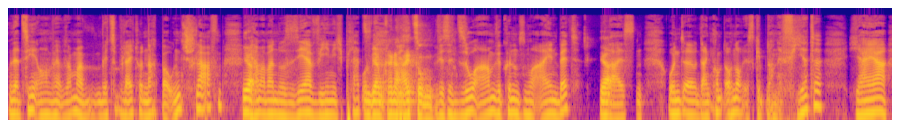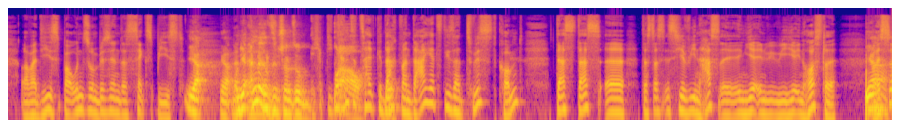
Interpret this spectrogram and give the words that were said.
Und erzählen, oh, sag mal, willst du vielleicht heute Nacht bei uns schlafen? Ja. Wir haben aber nur sehr wenig Platz. Und wir haben keine wir, Heizung. Wir sind so arm, wir können uns nur ein Bett Ja. leisten. Und äh, dann kommt auch noch, es gibt noch eine vierte. Ja, ja, aber die ist bei uns so ein bisschen das Sexbiest. Ja, ja. Und die anderen sind schon so. Ich habe die wow. ganze Zeit gedacht, wann da jetzt dieser Twist kommt, dass das, äh, dass das ist hier wie ein Hass, äh, in hier, in, wie hier in Hostel. Ja, weißt du,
